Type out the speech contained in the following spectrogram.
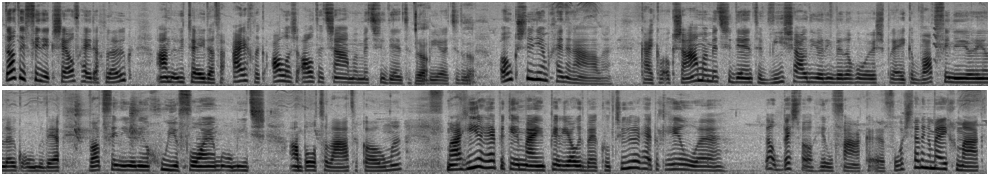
Dat is, vind ik zelf heel erg leuk aan de UT, dat we eigenlijk alles altijd samen met studenten Ja, proberen te doen. ja. Ook Studium Generale. Kijken we ook samen met studenten wie zouden jullie willen horen spreken? Wat vinden jullie een leuk onderwerp? Wat vinden jullie een goede vorm om iets aan bod te laten komen? Maar hier heb ik in mijn periode bij cultuur heb ik heel, eh, wel best wel heel vaak eh, voorstellingen meegemaakt.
